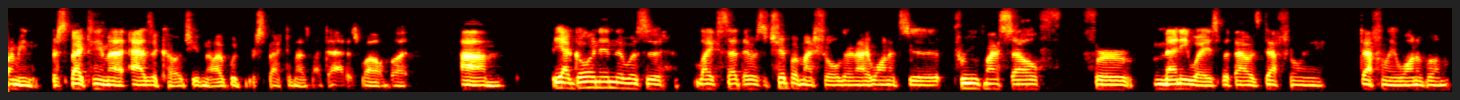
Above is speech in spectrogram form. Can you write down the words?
I mean, respecting him as a coach, even though I would respect him as my dad as well. But um, yeah, going in there was a like I said, there was a chip on my shoulder, and I wanted to prove myself for many ways, but that was definitely definitely one of them.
